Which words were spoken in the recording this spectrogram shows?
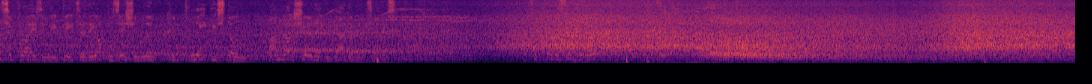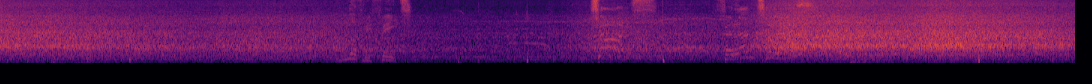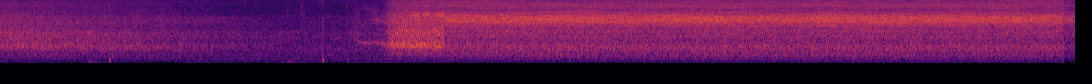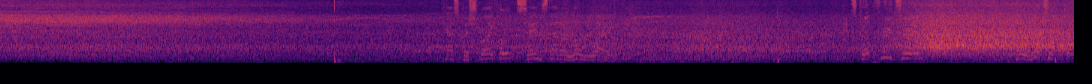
Unsurprisingly, Peter, the opposition look completely stunned. I'm not sure they can gather themselves. Lovely feet. Chance! Ferran Torres. Kasper Schmeichel sends that a long way. It's got through to him. Oh, what a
